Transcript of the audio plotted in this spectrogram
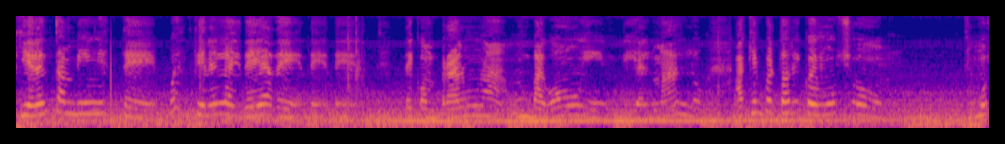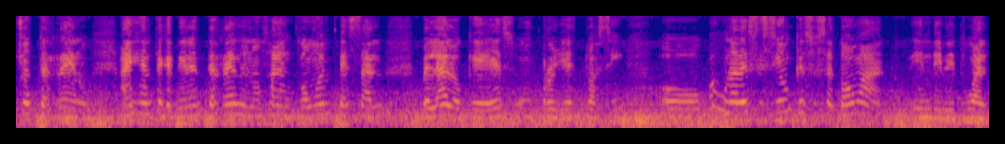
quieren también, este, pues tienen la idea de, de, de, comprar una, un vagón y, y armarlo. Aquí en Puerto Rico hay mucho, muchos terrenos. Hay gente que tiene terreno y no saben cómo empezar, ¿verdad? Lo que es un proyecto así. O pues una decisión que eso se toma individual.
